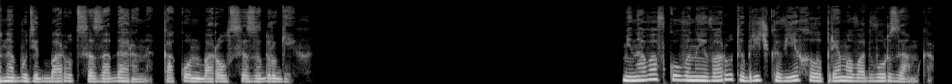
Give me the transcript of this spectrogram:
она будет бороться за Даррена, как он боролся за других. Миновав кованые ворота, бричка въехала прямо во двор замка.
